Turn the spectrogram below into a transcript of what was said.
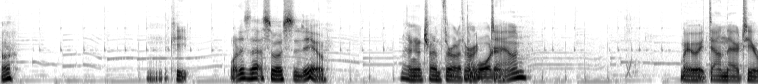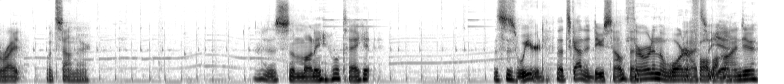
Huh? Okay, What is that supposed to do? I'm gonna try and throw it at throw the it water. down. Wait, wait, down there to your right. What's down there? There's some money. We'll take it. This is weird. That's got to do something. Throw it in the waterfall yeah. behind you.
